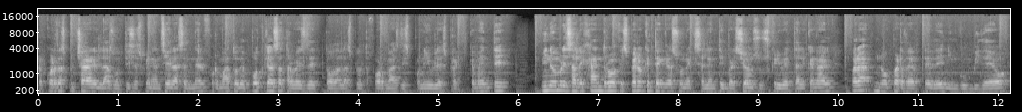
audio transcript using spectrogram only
Recuerda escuchar las noticias financieras en el formato de podcast a través de todas las plataformas disponibles prácticamente. Mi nombre es Alejandro, espero que tengas una excelente inversión, suscríbete al canal para no perderte de ningún video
